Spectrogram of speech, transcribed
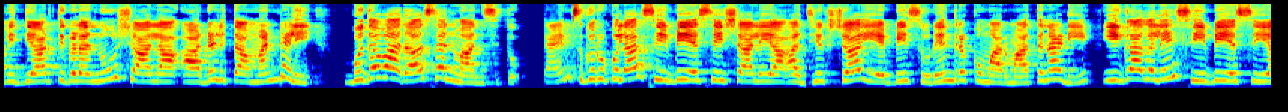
ವಿದ್ಯಾರ್ಥಿಗಳನ್ನು ಶಾಲಾ ಆಡಳಿತ ಮಂಡಳಿ ಬುಧವಾರ ಸನ್ಮಾನಿಸಿತು. ಟೈಮ್ಸ್ ಗುರುಕುಲ ಸಿಬಿಎಸ್ಇ ಶಾಲೆಯ ಅಧ್ಯಕ್ಷ ಎಬಿ ಸುರೇಂದ್ರ ಕುಮಾರ್ ಮಾತನಾಡಿ, ಈಗಾಗಲೇ ಸಿಬಿಎಸ್ಇಯ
